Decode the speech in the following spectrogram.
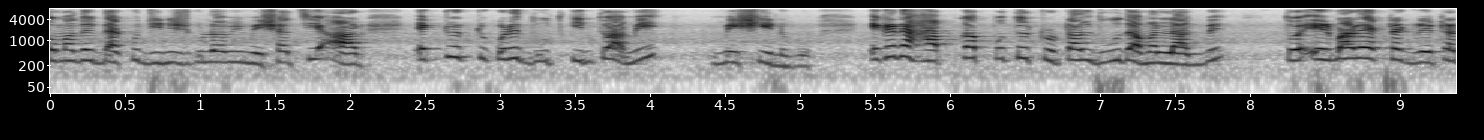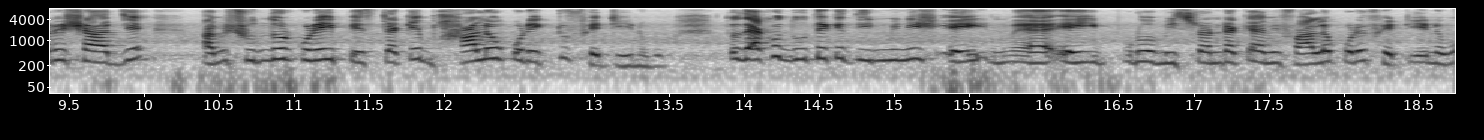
তোমাদের দেখো জিনিসগুলো আমি মেশাচ্ছি আর একটু একটু করে দুধ কিন্তু আমি মিশিয়ে নেব। এখানে হাফ কাপ মতো টোটাল দুধ আমার লাগবে। তো এরবারে একটা গ্রেটারের সাহায্যে আমি সুন্দর করে এই পেস্টটাকে ভালো করে একটু ফেটিয়ে নেব। তো দেখো দু থেকে তিন মিনিট এই এই পুরো মিশ্রণটাকে আমি ভালো করে ফেটিয়ে নেব।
